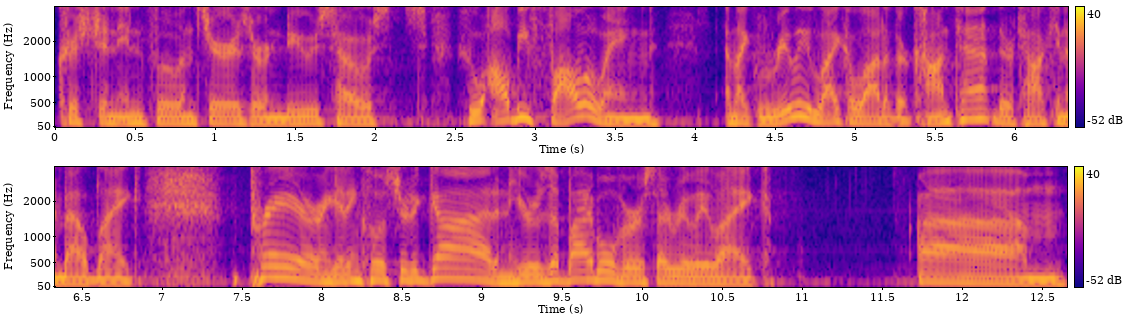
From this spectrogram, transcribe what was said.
Christian influencers or news hosts who I'll be following and like really like a lot of their content. They're talking about like prayer and getting closer to God. And here's a Bible verse I really like. Um,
